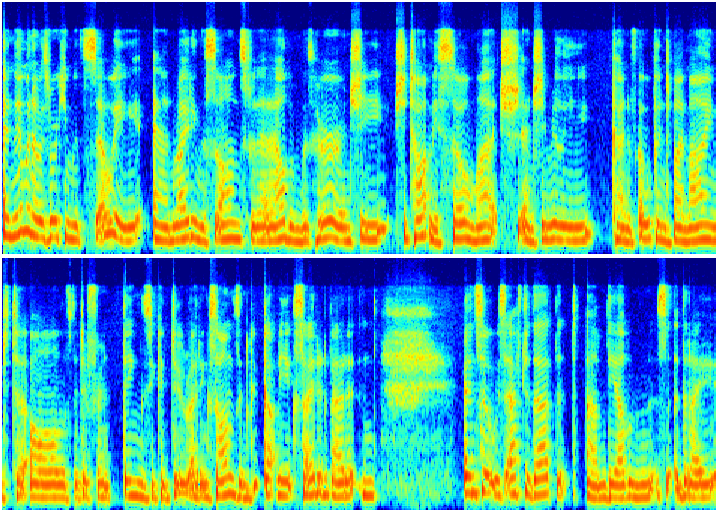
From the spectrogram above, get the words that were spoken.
And then when I was working with Zoe and writing the songs for that album with her, and she she taught me so much, and she really kind of opened my mind to all of the different things you could do writing songs, and got me excited about it. And and so it was after that that um, the albums that I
